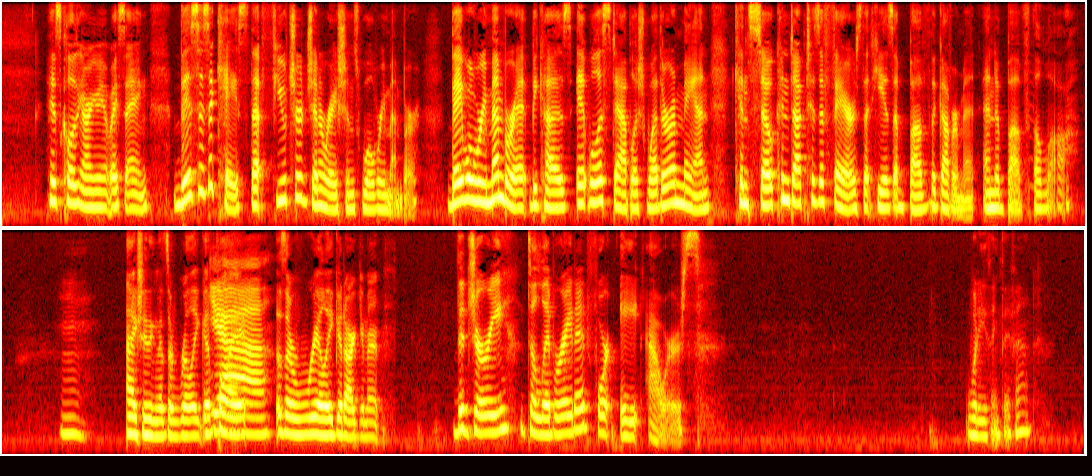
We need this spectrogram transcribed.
his closing argument by saying, "This is a case that future generations will remember. They will remember it because it will establish whether a man can so conduct his affairs that he is above the government and above the law." I actually think that's a really good Yeah. point. That's a really good argument. The jury deliberated for eight hours. What do you think they found?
